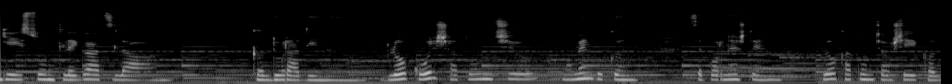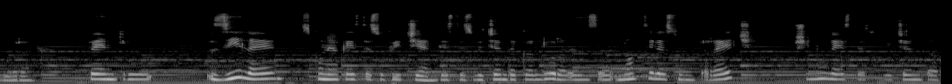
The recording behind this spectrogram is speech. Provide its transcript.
ei sunt legați la căldura din blocuri și atunci, în momentul când se pornește în bloc, atunci au și ei căldură. Pentru zile spunea că este suficient, este suficientă căldură, însă nopțile sunt reci și nu le este suficientă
